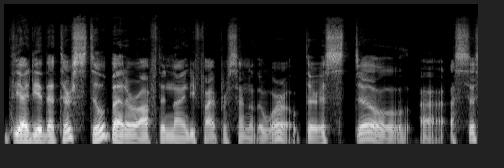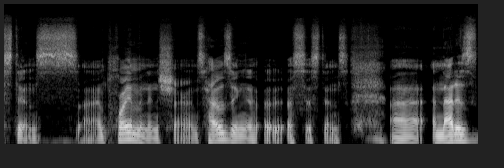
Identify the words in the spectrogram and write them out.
the idea that they're still better off than 95% of the world. There is still uh, assistance, uh, employment insurance, housing uh, assistance, uh, and that is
